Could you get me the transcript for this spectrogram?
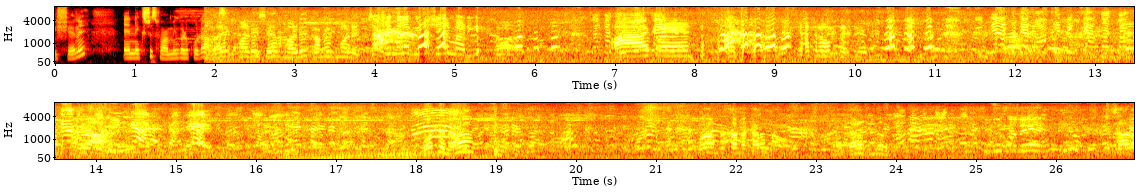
ವಿಷಯನೇ. ನೆಕ್ಸ್ಟ್ ಸ್ವಾಮಿಗಳು ಕೂಡ ಲೈಕ್ ಮಾಡಿ ಶೇರ್ ಮಾಡಿ ಕಮೆಂಟ್ ಮಾಡಿ. ಶೇರ್ ಮಾಡಿ. ಹಾಯ್ ಫ್ರೆಂಡ್ಸ್ ಯಾತ್ರೆ ಹೋಗ್ತಾ ಇದ್ದೀವಿ. ಹಿಂಗೆ ಆಗ್ತದೆ ರಾತ್ರಿ ಹಾಕೋದು. ಓಕೆನಾ? ಹೋಗೋಣ ಬಿಡ್ಸಮ್ಮ ಕಾರಲ್ಲಿ ನಾವು. ಕಾರಲ್ಲಿ ತಿಂದರು ಸರ್?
